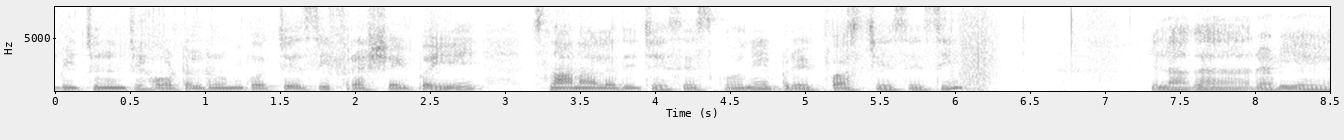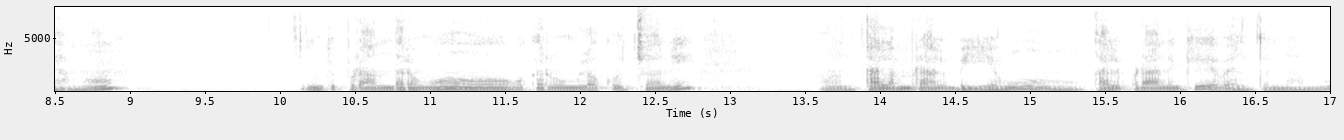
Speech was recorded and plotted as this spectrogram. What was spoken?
బీచ్ నుంచి హోటల్ రూమ్కి వచ్చేసి ఫ్రెష్ అయిపోయి స్నానాలు అది చేసేసుకొని బ్రేక్ఫాస్ట్ చేసేసి ఇలాగా రెడీ అయ్యాము. ఇంక ఇప్పుడు అందరము ఒక రూమ్లో కూర్చొని తలంబ్రాలు బియ్యము కలపడానికి వెళ్తున్నాము.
